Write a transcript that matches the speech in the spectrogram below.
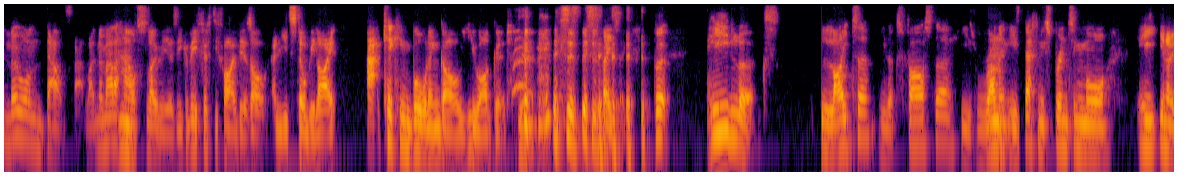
no one doubts that. Like, no matter hmm. how slow he is, he could be 55 years old, and you'd still be like, at kicking ball in goal, you are good. this is this is basic. but he looks lighter. He looks faster. He's running. He's definitely sprinting more. He, you know,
